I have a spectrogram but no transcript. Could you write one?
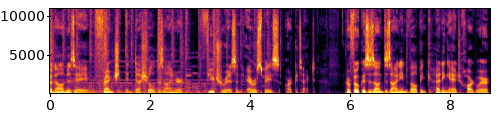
Phenom is a French industrial designer, futurist, and aerospace architect. Her focus is on designing and developing cutting edge hardware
